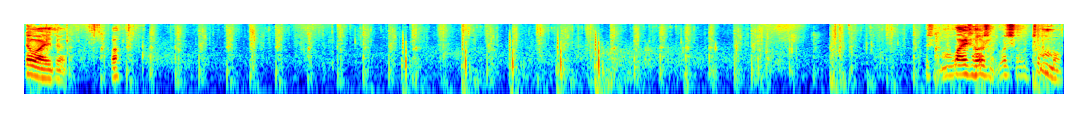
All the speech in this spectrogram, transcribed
另外一顿，啊，为什么歪成什么时候这么？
